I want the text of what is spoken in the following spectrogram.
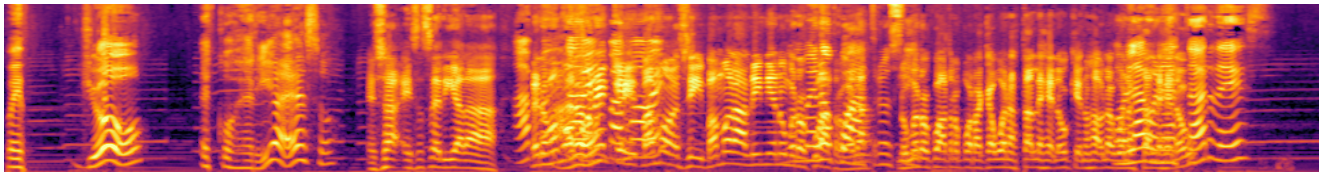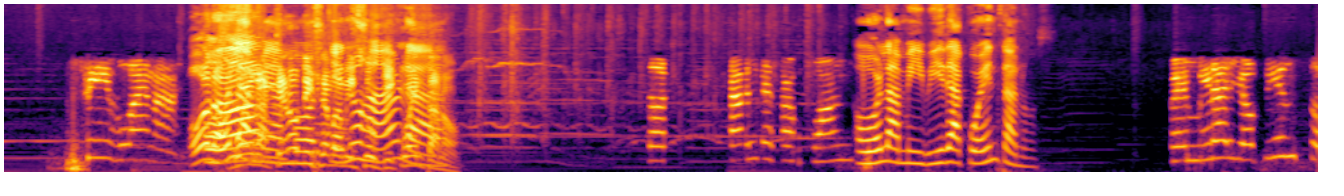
pues yo escogería eso. Esa, esa sería la. Ah, Pero pues, vamos a vamos, poner que. vamos a ver. Vamos, sí, vamos a la línea número Número 4. cuatro, sí. Número 4 por acá. Buenas tardes, hello. ¿Quién nos habla? Hola, buenas buenas tardes, hello. tardes. Sí, buenas. Hola, Hola, Buenas, mi ¿qué nos dice ¿quién nos Mamizuki? habla? Cuéntanos. De San Juan. Hola, mi vida, cuéntanos. Pues mira, yo pienso,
